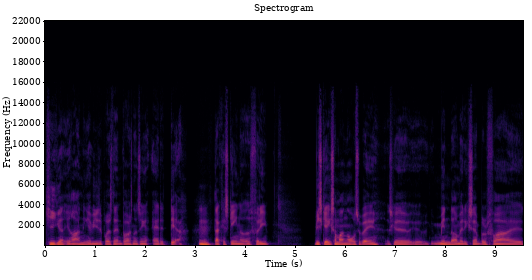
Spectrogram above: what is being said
kigger i retning af vicepræsidentposten og tænker, er det der, Mm. der kan ske noget? Fordi vi skal ikke så mange år tilbage. Jeg skal øh, minde dig om et eksempel fra, øh,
